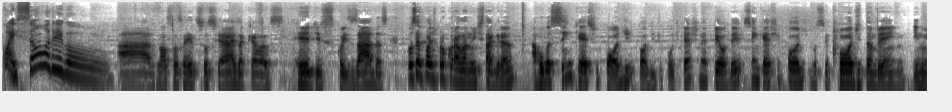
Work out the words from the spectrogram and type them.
Quais são, Rodrigo? As nossas redes sociais, aquelas redes coisadas. Você pode procurar lá no Instagram, arroba semcastpod, pod de podcast, né? POD, semcastpod. Você pode também ir no,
